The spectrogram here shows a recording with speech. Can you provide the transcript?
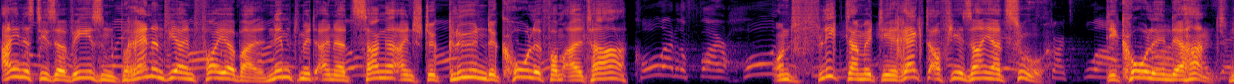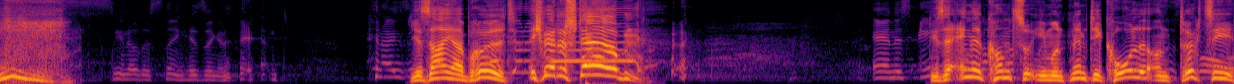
Eines dieser Wesen, brennend wie ein Feuerball, nimmt mit einer Zange ein Stück glühende Kohle vom Altar und fliegt damit direkt auf Jesaja zu. Die Kohle in der Hand. Jesaja brüllt: Ich werde sterben! Dieser Engel kommt zu ihm und nimmt die Kohle und drückt sie.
